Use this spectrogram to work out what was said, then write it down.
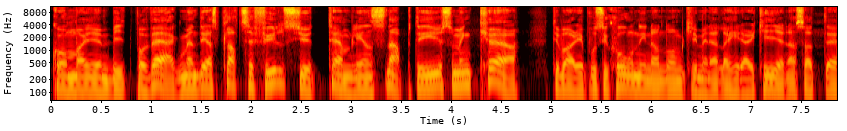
kommer man ju en bit på väg. Men deras platser fylls ju tämligen snabbt. Det är ju som en kö till varje position inom de kriminella hierarkierna. Så att, eh,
